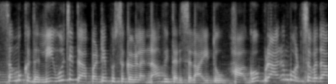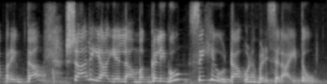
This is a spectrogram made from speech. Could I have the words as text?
ಸಮ್ಮುಖದಲ್ಲಿ ಉಚಿತ ಪಠ್ಯಪುಸ್ತಕಗಳನ್ನು ವಿತರಿಸಲಾಯಿತು. ಹಾಗೂ ಪ್ರಾರಂಭೋತ್ಸವದ ಪ್ರಯುಕ್ತ ಶಾಲೆಯ ಎಲ್ಲ ಮಕ್ಕಳಿಗೂ ಸಿಹಿ ಊಟ ಉಣಬಡಿಸಲಾಯಿತು.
